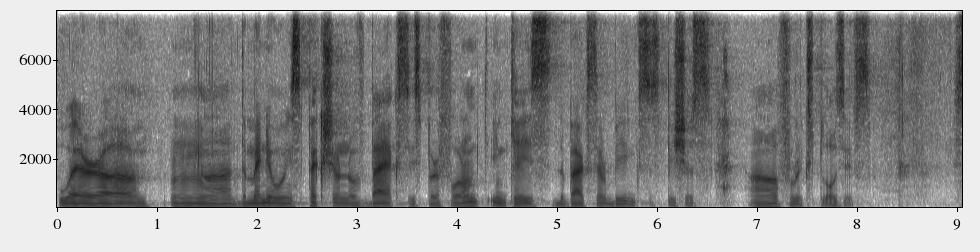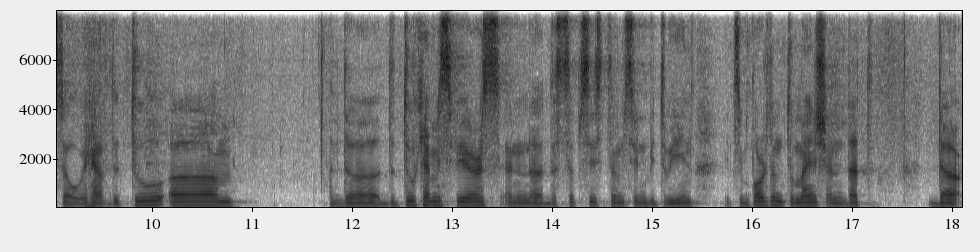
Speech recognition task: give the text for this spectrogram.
where uh, mm, the manual inspection of bags is performed in case the bags are being suspicious uh, for explosives. So we have the two um, the, the two hemispheres and uh, the subsystems in between, it's important to mention that the,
